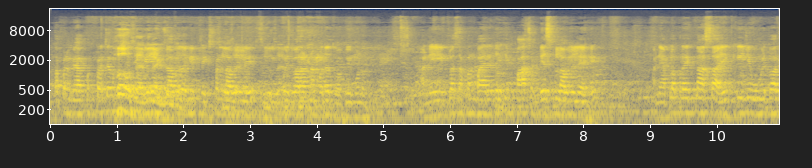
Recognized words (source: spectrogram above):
आता आपण व्यापक प्रचार हो. जागोजागी फ्लेक्स पण लावलेले. उमेदवारांना मदत व्हावी म्हणून. आणि प्लस आपण बाहेर येतो की पाच डेस्क लावलेले आहेत. आणि आपला प्रयत्न असा आहे की जे उमेदवार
